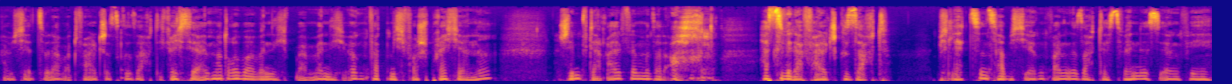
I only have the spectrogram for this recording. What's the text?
Habe ich jetzt wieder was Falsches gesagt? Ich kriege es ja immer drüber, wenn ich, wenn ich irgendwas mich verspreche, ne? Dann schimpft der Ralf immer und sagt, ach, hast du wieder falsch gesagt. Letztens habe ich irgendwann gesagt, der Sven ist irgendwie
